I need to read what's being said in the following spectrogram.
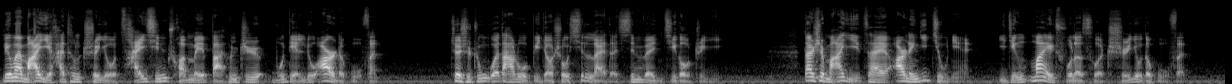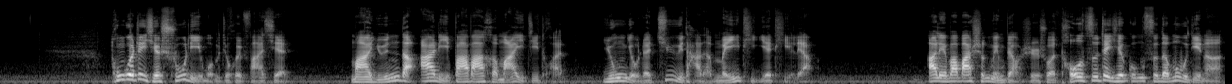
另外，蚂蚁还曾持有财新传媒百分之五点六二的股份。这是中国大陆比较受信赖的新闻机构之一，但是蚂蚁在二零一九年已经卖出了所持有的股份。通过这些梳理，我们就会发现，马云的阿里巴巴和蚂蚁集团拥有着巨大的媒体业体量。阿里巴巴声明表示说，投资这些公司的目的呢，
